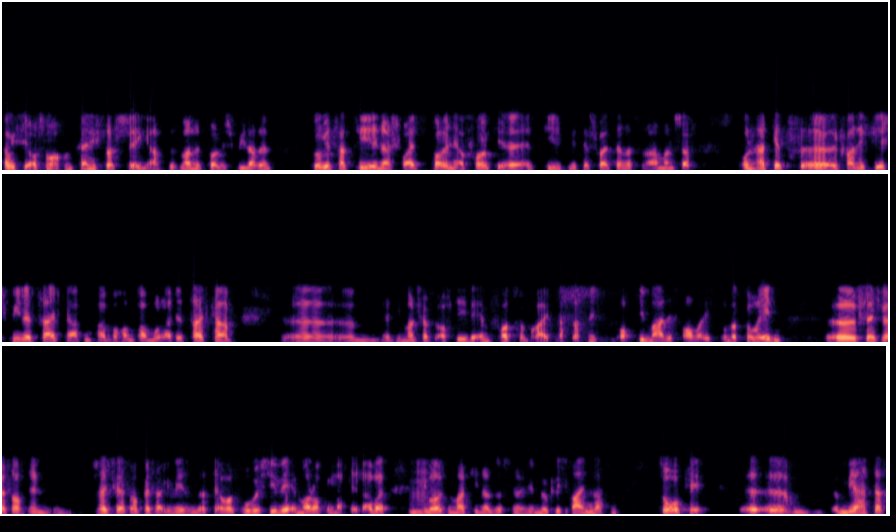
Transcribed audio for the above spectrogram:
habe ich sie auch schon mal auf dem Trainingsplatz stehen gehabt. Das war eine tolle Spielerin. So, jetzt hat sie in der Schweiz tollen Erfolg äh, erzielt mit der Schweizer Nationalmannschaft und hat jetzt äh, quasi vier Spiele Zeit gehabt, ein paar Wochen, ein paar Monate Zeit gehabt, äh, ähm, die Mannschaft auf die WM vorzubereiten. Dass das nicht optimal ist, brauchen wir nicht drüber zu reden. Äh, vielleicht wäre es auch Sinn, vielleicht wäre es auch besser gewesen, dass der aus Rubisch die WM auch noch gemacht hätte. Aber mhm. sie wollten Martina so schnell wie möglich reinlassen. So, okay. Äh, äh, mir hat das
